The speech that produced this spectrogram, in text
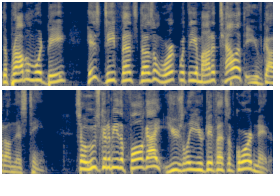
The problem would be his defense doesn't work with the amount of talent that you've got on this team. So who's going to be the fall guy? Usually your defensive coordinator.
